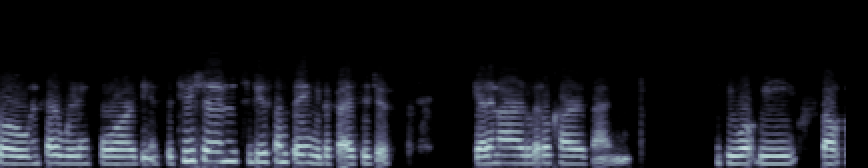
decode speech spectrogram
So instead of waiting for the institution to do something, we decided to just get in our little cars and do what we felt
